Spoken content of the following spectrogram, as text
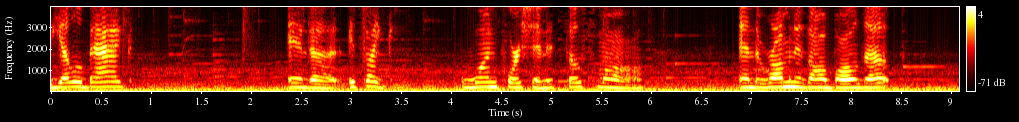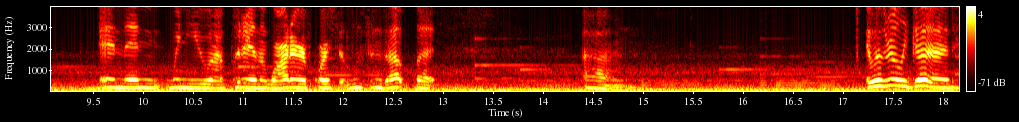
yellow bag and uh, it's like one portion. It's so small. And the ramen is all balled up. And then when you uh, put it in the water, of course, it loosens up. But um, it was really good.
